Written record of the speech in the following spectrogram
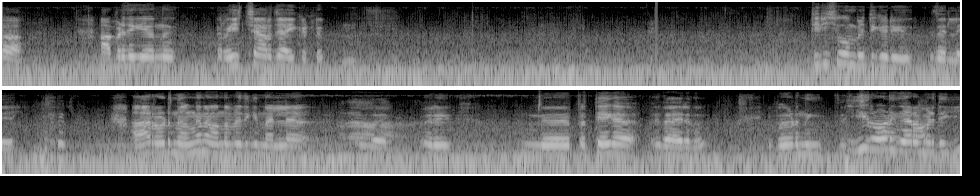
ആ. അപ്പോഴത്തേക്ക് ഒന്ന് റീചാർജ് ആയി കിട്ടും. തിരിച്ചു പോകുമ്പോഴത്തേക്ക് ഒരു ഇതല്ലേ? ആ റോഡിൽ നിന്ന് അങ്ങനെ വന്നപ്പോഴത്തേക്ക് നല്ല. ഒരു പ്രത്യേക ഇതായിരുന്നു. ഇപ്പൊ ഇവിടുന്ന് ഈ റോഡ് കയറുമ്പോഴത്തേക്ക്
